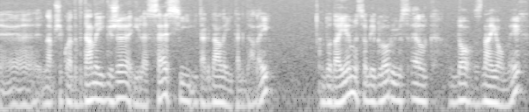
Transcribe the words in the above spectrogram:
e, na przykład w danej grze, ile sesji i tak dalej, i tak dalej. Dodajemy sobie Glorious Elk do znajomych.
